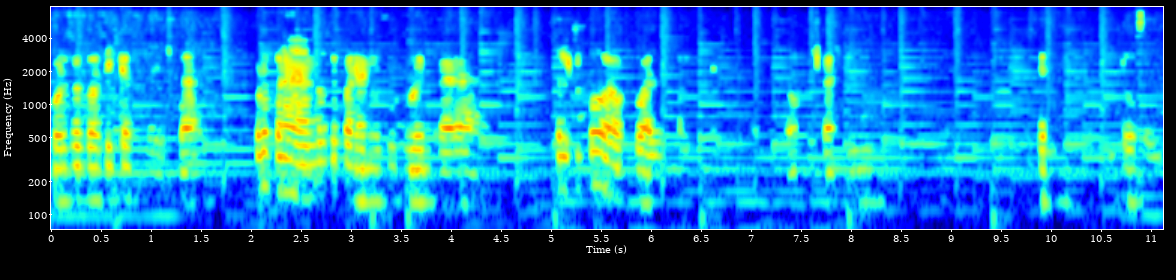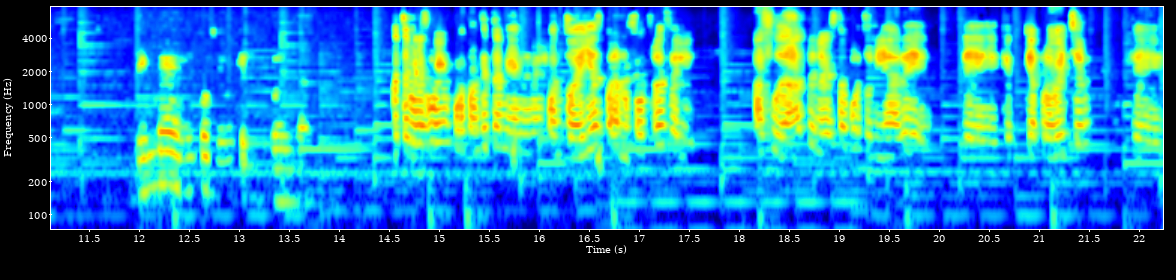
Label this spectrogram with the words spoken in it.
fuerzas básicas de estar preparándose para en el futuro entrar al equipo actual. Entonces, dime un consejo que les puedes dar. Que también es muy importante también en cuanto a ellas, para nosotras, el, a su edad, tener esta oportunidad de, de que, que, aprovechen de,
